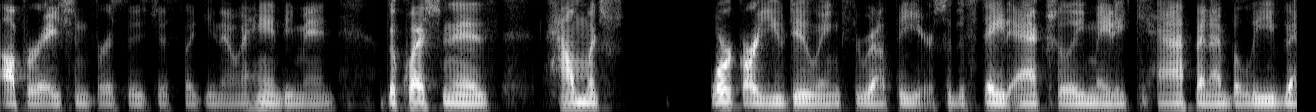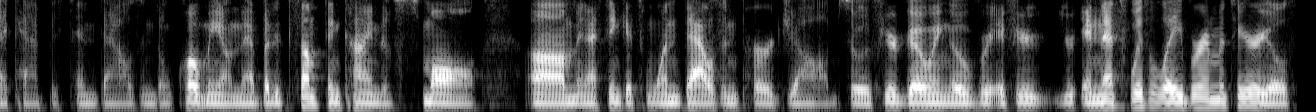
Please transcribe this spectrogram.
operation versus just like you know a handyman? The question is how much work are you doing throughout the year? So the state actually made a cap, and I believe that cap is ten thousand. Don't quote me on that, but it's something kind of small um, and I think it's 1,000 per job. So if you're going over, if you're, you're, and that's with labor and materials.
